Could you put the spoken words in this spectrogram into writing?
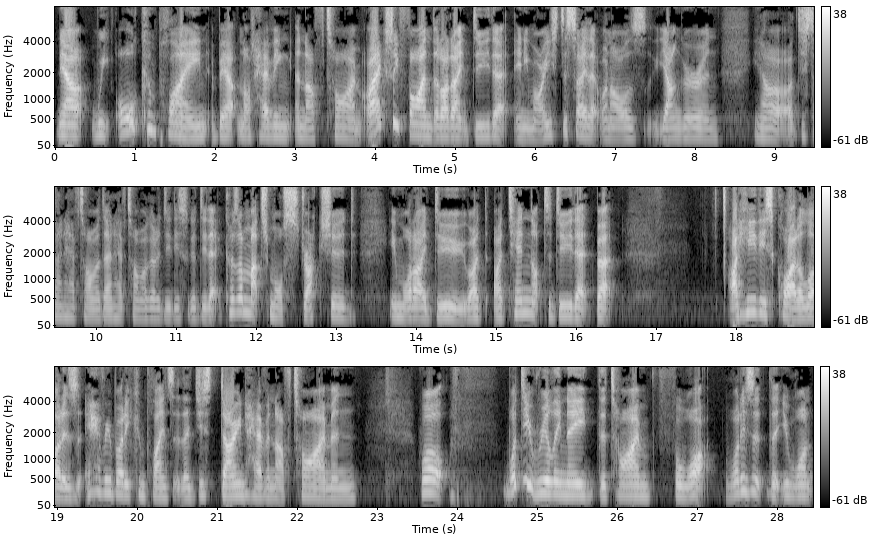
Now, we all complain about not having enough time. I actually find that I don't do that anymore. I used to say that when I was younger and, you know, I just don't have time. I don't have time. I've got to do this. I've got to do that. Because I'm much more structured in what I do, I, I tend not to do that. But I hear this quite a lot is everybody complains that they just don't have enough time and well what do you really need the time for what? What is it that you want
